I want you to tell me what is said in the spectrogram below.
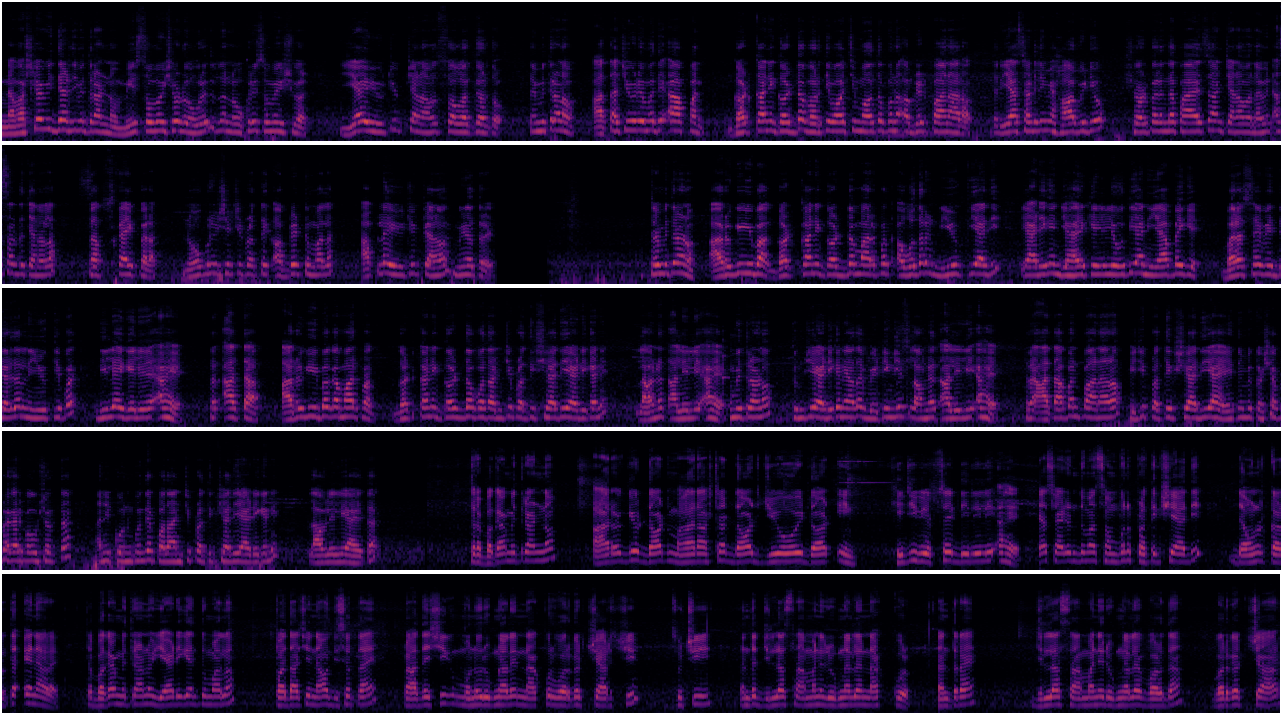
नमस्कार विद्यार्थी मित्रांनो मी सोमेश्वर डोंगरे तुमचं नोकरी सोमेश्वर. या युट्यूब चॅनलवर स्वागत करतो. तर मित्रांनो आताच्या व्हिडिओमध्ये आपण घटक आणि गड्ड भरती भावाची महत्त्वपूर्ण अपडेट पाहणार आहोत. तर यासाठी तुम्ही हा व्हिडिओ शेवटपर्यंत पाहायचा आणि चॅनलवर नवीन असाल तर चॅनलला सबस्क्राईब करा. नोकरीविषयीची प्रत्येक अपडेट तुम्हाला आपल्या युट्यूब चॅनलवर मिळत राहील. तर मित्रांनो आरोग्य विभाग घटक आणि गड्ड मार्फत अगोदर नियुक्ती यादी या ठिकाणी जाहीर केलेली होती आणि यापैकी बऱ्याचशा विद्यार्थ्यांना नियुक्ती पण दिल्या गेलेली आहे. तर आता आरोग्य विभागामार्फत घटकाने गट गड्ड पदांची प्रतीक्षा यादी या ठिकाणी लावण्यात आलेली आहे. मित्रांनो तुमची या ठिकाणी आता वेटिंग लिस्ट लावण्यात आलेली आहे. तर आता आपण पाहणार आहोत ही जी प्रतीक्षा यादी आहे हे तुम्ही कशा प्रकारे पाहू शकता आणि कोणकोणत्या पदांची प्रतीक्षा यादी या ठिकाणी लावलेली आहे तर? तर बघा मित्रांनो Arogya dot Maharashtra dot G O dot in ही जी वेबसाईट दिलेली आहे त्या साईडवरून तुम्हाला संपूर्ण प्रतीक्षा यादी डाउनलोड करता येणार आहे. तर बघा मित्रांनो या ठिकाणी तुम्हाला पदाचे नाव दिसत आहे. प्रादेशिक मनोरुग्णालय नागपूर वर्ग चारची सूची नंतर जिल्हा सामान्य रुग्णालय नागपूर नंतर आहे जिल्हा सामान्य रुग्णालय वर्धा वर्ग चार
